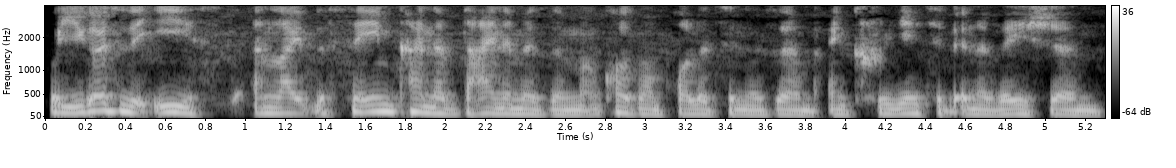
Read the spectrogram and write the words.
But you go to the east, and like the same kind of dynamism and cosmopolitanism and creative innovation,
